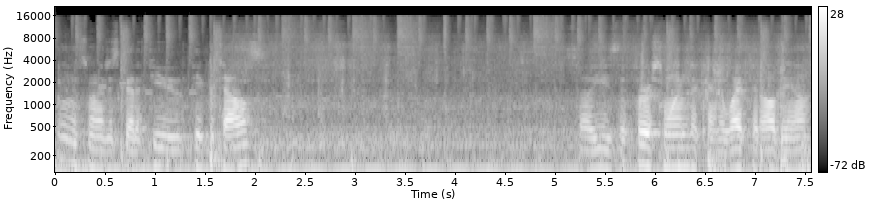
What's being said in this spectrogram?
And this one I just got a few paper towels. So I'll use the first one to kind of wipe it all down.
